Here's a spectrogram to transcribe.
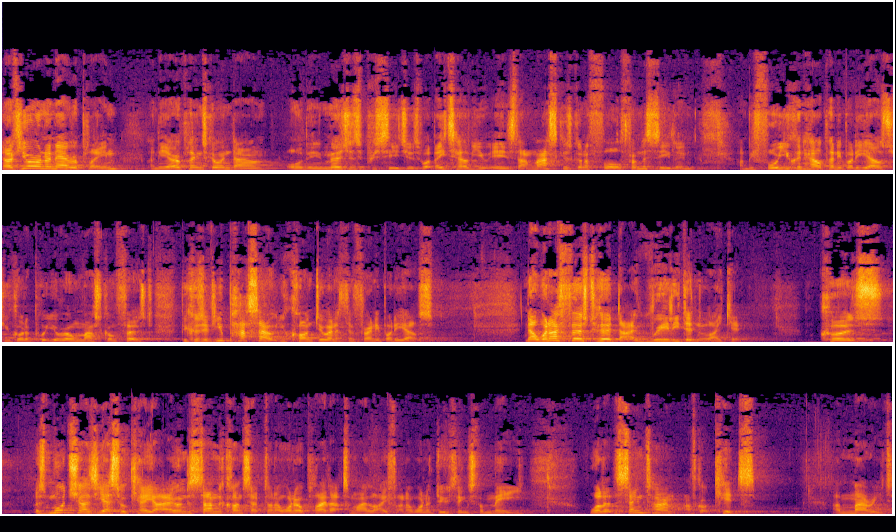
Now, if you're on an aeroplane and the aeroplane's going down, or the emergency procedures, what they tell you is that mask is going to fall from the ceiling, and before you can help anybody else, you've got to put your own mask on first. Because if you pass out, you can't do anything for anybody else. Now, when I first heard that, I really didn't like it. Because as much as, yes, okay, I understand the concept and I want to apply that to my life and I want to do things for me, well, at the same time, I've got kids. I'm married.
